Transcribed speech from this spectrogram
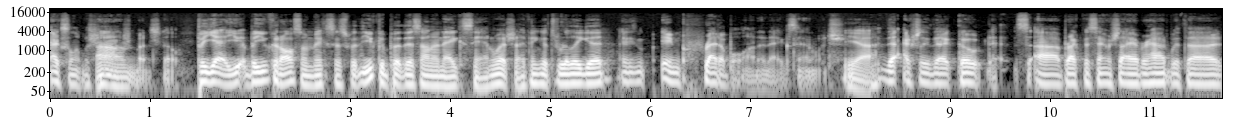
excellent with sriracha, Um, but still, But yeah, you but you could also mix this with. You could put this on an egg sandwich. I think it's really good. I think incredible on an egg sandwich. Yeah. that actually that goat uh, breakfast sandwich I ever had with uh,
